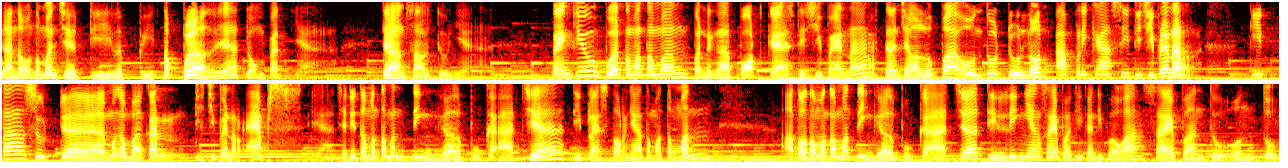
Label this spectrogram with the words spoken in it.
dan teman-teman jadi lebih tebal ya dompetnya dan saldonya. Thank you buat teman-teman pendengar podcast Digipreneur dan jangan lupa untuk download aplikasi Digipreneur kita sudah mengembangkan Digipreneur Apps ya. Jadi teman-teman tinggal buka aja di Play Store-nya teman-teman atau teman-teman tinggal buka aja di link yang saya bagikan di bawah. Saya bantu untuk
